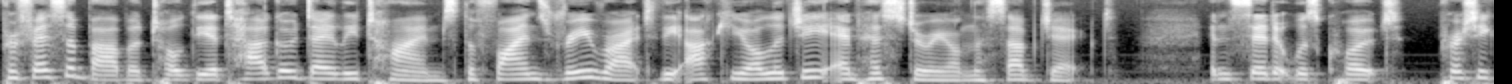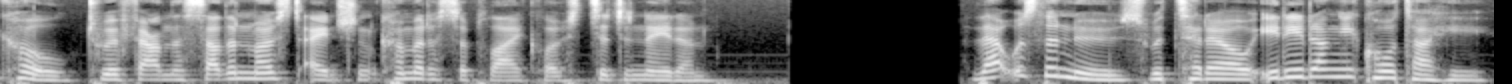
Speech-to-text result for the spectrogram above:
Professor Barber told the Otago Daily Times the finds rewrite the archaeology and history on the subject, and said it was, quote, pretty cool to have found the southernmost ancient kumara supply close to Dunedin. That was the news with Te Reo Irirangi Kotahi,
